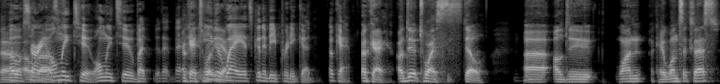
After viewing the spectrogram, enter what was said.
So Oh, I'll sorry, rouse- only two, only two. But th- th- Okay, twi- either yeah. way, it's going to be pretty good. Okay. Okay, I'll do it twice still. Mm-hmm. Uh I'll do one okay, one success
